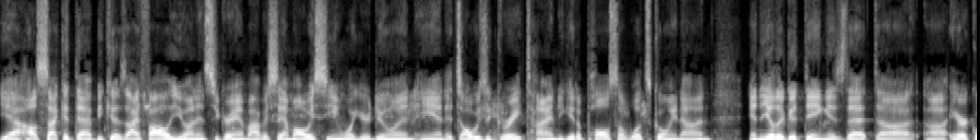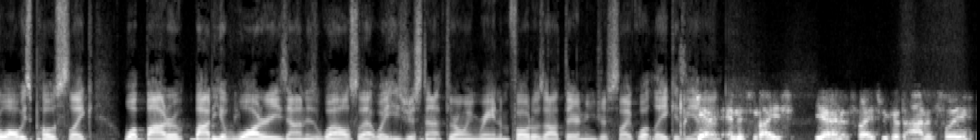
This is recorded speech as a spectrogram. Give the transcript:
Yeah, I'll second that because I follow you on Instagram. Obviously, I'm always seeing what you're doing, and it's always a great time to get a pulse of what's going on. And the other good thing is that uh, uh, Eric will always post like what body of water he's on as well, so that way he's just not throwing random photos out there, and you're just like, what lake is he in yeah, on? and it's nice. Yeah, and it's nice because honestly,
